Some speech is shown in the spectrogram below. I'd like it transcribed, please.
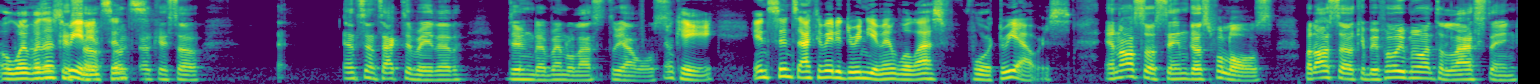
Oh, what was that to Okay, be an instance? Okay, so instance activated during the event will last three hours. Okay, instance activated during the event will last for three hours. And also, same goes for laws. But also, okay, before we move on to the last thing,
